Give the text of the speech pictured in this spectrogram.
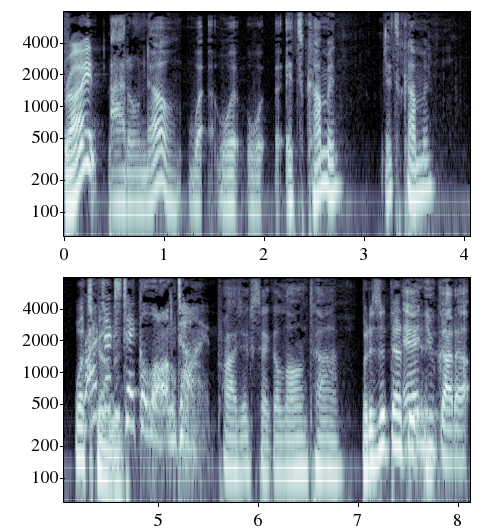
right? I don't know. What, what, what? It's coming. It's coming. What's Projects coming? take a long time. Projects take a long time, but is it that? the- and you gotta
